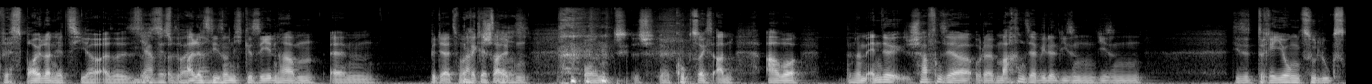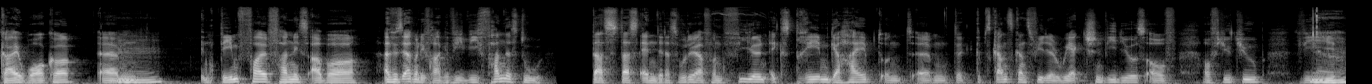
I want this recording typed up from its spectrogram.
wir spoilern jetzt hier, also, es ja, ist, also alles, die es noch nicht gesehen haben, ähm, bitte jetzt mal Macht wegschalten jetzt und äh, guckt es euch an. Aber am Ende schaffen sie ja oder machen sie ja wieder diesen, diesen, diese Drehung zu Luke Skywalker. Ähm, mhm. In dem Fall fand ich es aber, also jetzt erstmal die Frage, wie, wie fandest du das, das Ende. Das wurde ja von vielen extrem gehypt und ähm, da gibt es ganz, ganz viele Reaction-Videos auf, auf YouTube, wie ja.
